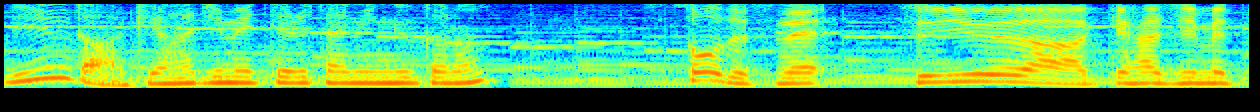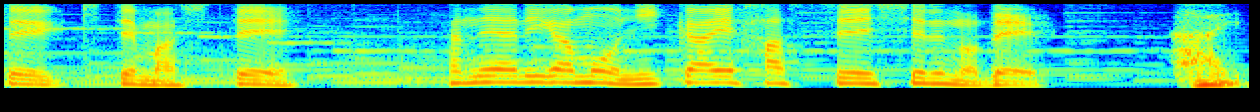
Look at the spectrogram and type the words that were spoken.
梅雨が明け始めてるタイミングかな？そうですね梅雨が明け始めてきてまして種ありがもう2回発生してるのではい。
